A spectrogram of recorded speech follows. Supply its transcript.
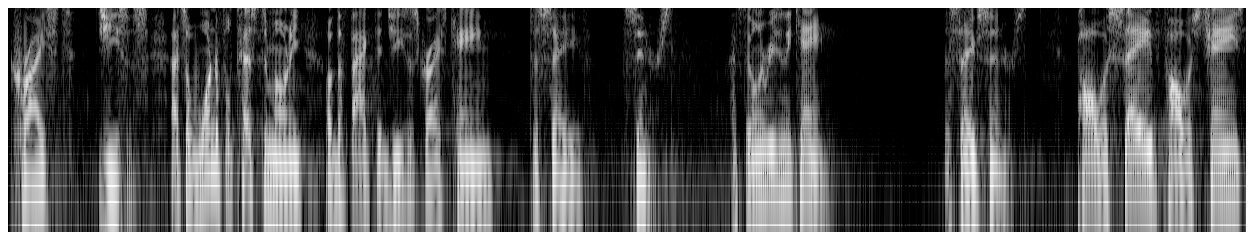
Christ Jesus. That's a wonderful testimony of the fact that Jesus Christ came to save sinners. That's the only reason he came to save sinners. Paul was saved, Paul was changed,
